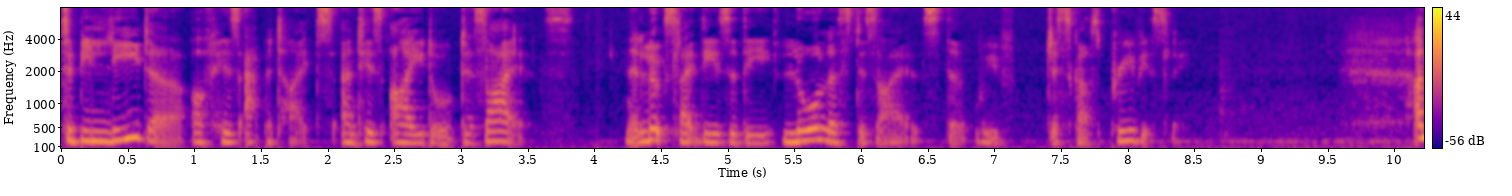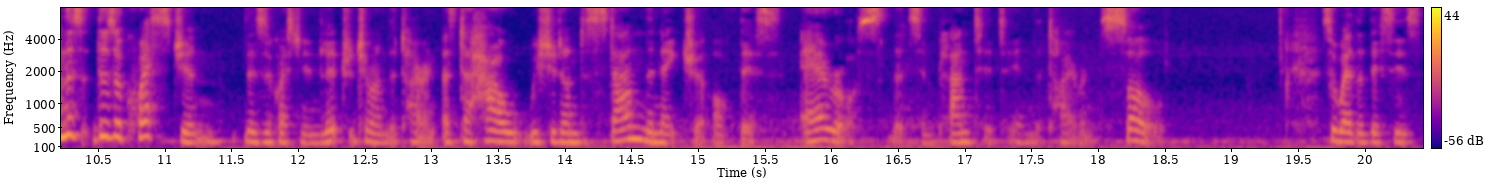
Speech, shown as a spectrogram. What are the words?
to be leader of his appetites and his idle desires. And it looks like these are the lawless desires that we've discussed previously. And there's, there's a question, there's a question in literature on the tyrant as to how we should understand the nature of this eros that's implanted in the tyrant's soul. So whether this is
